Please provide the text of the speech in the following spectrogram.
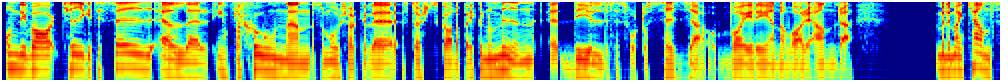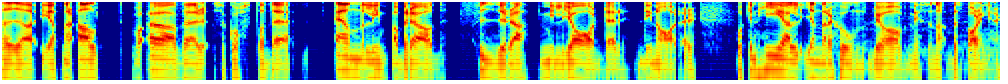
Om det var kriget i sig eller inflationen som orsakade störst skada på ekonomin, eh, det är lite svårt att säga. Vad är det ena och vad är det andra? Men det man kan säga är att när allt var över så kostade en limpa bröd 4 miljarder dinarer och en hel generation blev av med sina besparingar.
